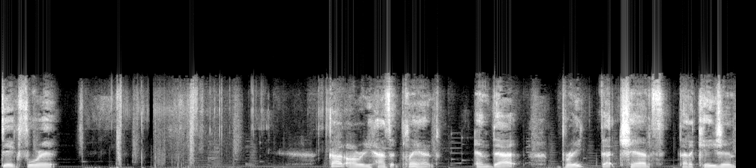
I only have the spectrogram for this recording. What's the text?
dig for it. God already has it planned. And that break, that chance, that occasion,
